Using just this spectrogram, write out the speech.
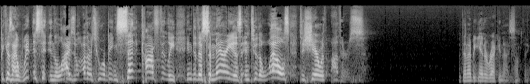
because I witnessed it in the lives of others who were being sent constantly into the Samarias and to the wells to share with others. But then I began to recognize something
